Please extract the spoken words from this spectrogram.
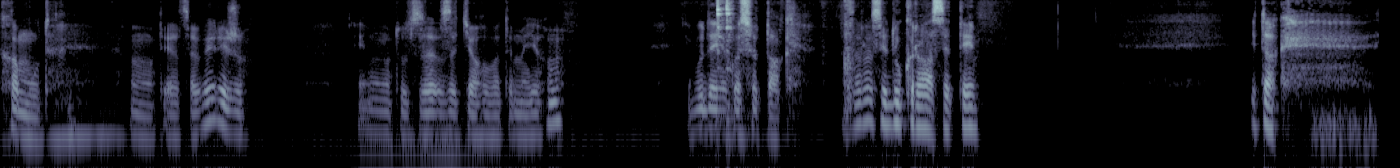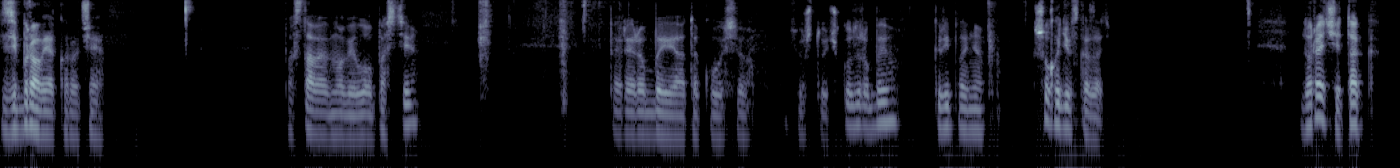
хомут. От, я це виріжу. І воно тут затягуватиме його. І буде якось отак. Зараз іду красити. І так, зібрав я, коротше, поставив нові лопасті. Переробив я таку всю цю штучку зробив, кріплення. Що хотів сказати? До речі, так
